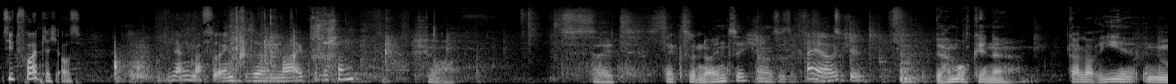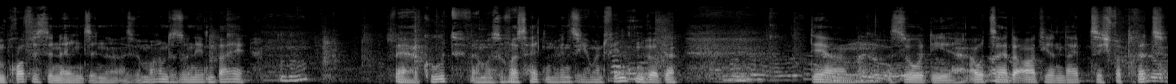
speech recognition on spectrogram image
Sieht freundlich aus. Wie lange machst du eigentlich diese Malgruppe schon? Ja, seit 96, also 96. Ah ja, okay. Wir haben auch keine Galerie in einem professionellen Sinne. Also wir machen das so nebenbei. Es wäre ja gut, wenn wir sowas hätten, wenn sich jemand finden würde, der so die Outsider-Art hier in Leipzig vertritt.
